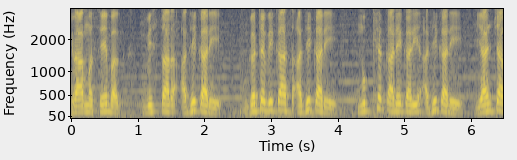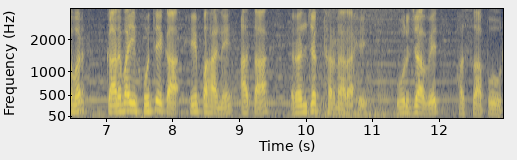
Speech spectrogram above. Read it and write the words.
ग्रामसेवक विस्तार अधिकारी गटविकास अधिकारी मुख्य कार्यकारी अधिकारी यांच्यावर कारवाई होते का हे पाहणे आता रंजक ठरणार आहे. ऊर्जावेद हस्सापूर.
